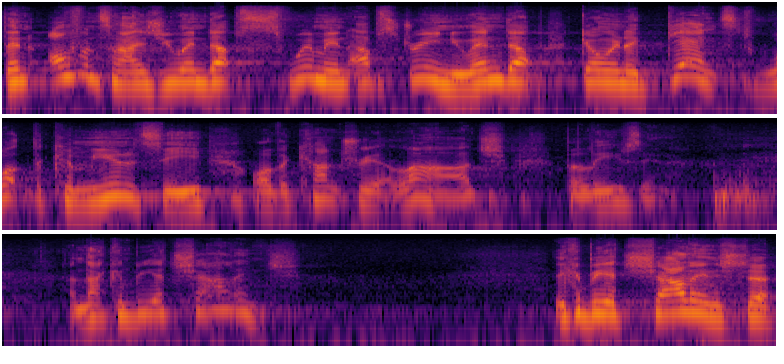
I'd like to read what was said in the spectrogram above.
then oftentimes you end up swimming upstream. You end up going against what the community or the country at large believes in. And that can be a challenge. It can be a challenge to,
